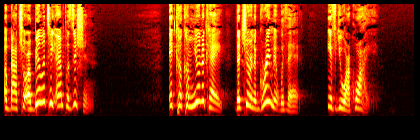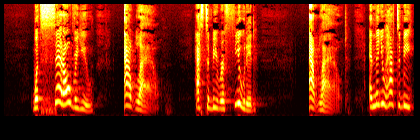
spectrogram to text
about your ability and position. It can communicate that you're in agreement with that if you are quiet. What's said over you out loud has to be refuted out loud. And then you have to be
